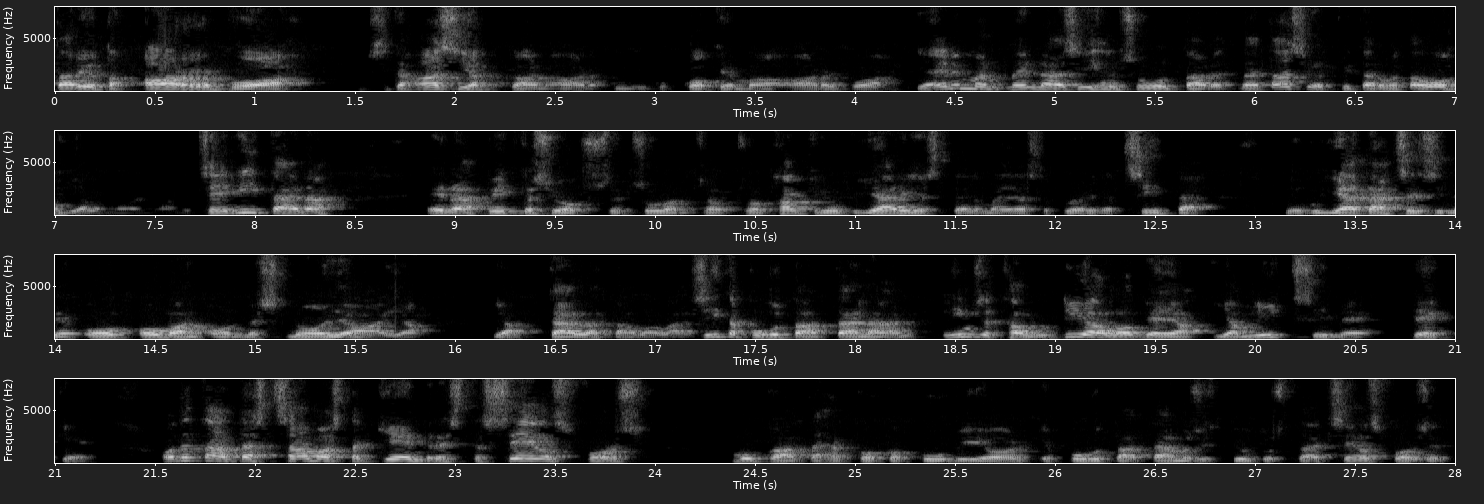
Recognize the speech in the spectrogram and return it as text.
tarjota arvoa, sitä asiakkaan ar, niin kuin kokemaa arvoa. Ja enemmän mennään siihen suuntaan, että näitä asioita pitää ruveta ohjelmoimaan. Et se ei riitä enää, enää pitkässä juoksussa, että sulla, sulla on hankkinut järjestelmä ja sä pyörität sitä, niin kuin jätät sen sinne oman onnes nojaa ja, ja tällä tavalla. Siitä puhutaan tänään. Ihmiset haluaa dialogeja ja miksi ne tekee. Otetaan tästä samasta genrestä Salesforce mukaan tähän koko kuvioon ja puhutaan tämmöisistä jutusta, että Salesforce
